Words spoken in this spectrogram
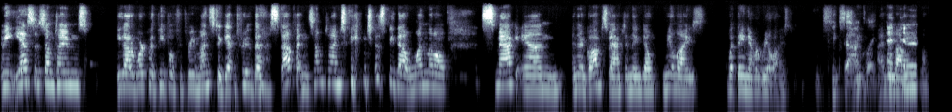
I mean, yes, sometimes you got to work with people for three months to get through the stuff. And sometimes it can just be that one little smack and and they're gobsmacked and they don't realize what they never realized. It's- Exactly. I, And- love, and love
